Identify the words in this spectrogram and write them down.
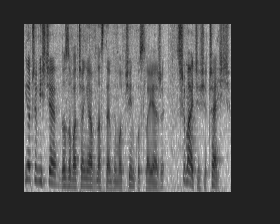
I oczywiście do zobaczenia w następnym odcinku Slayerzy. Trzymajcie się, cześć!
